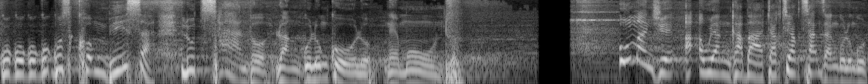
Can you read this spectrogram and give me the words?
ku- ku- ku- kusikhombisa luthando lwaNkulunkulu ngemuntu. Uma nje uyangabatha kuthi uyakuthanza uNkulunkulu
